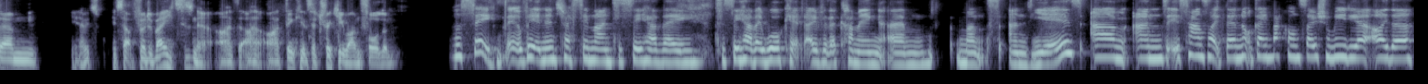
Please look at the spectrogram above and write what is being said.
um, you know, it's, it's up for debate, isn't it? I, I, I think it's a tricky one for them. We'll see. It'll be an interesting line to see how they to see how they walk it over the coming um, months and years. Um, and it sounds like they're not going back on social media either,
